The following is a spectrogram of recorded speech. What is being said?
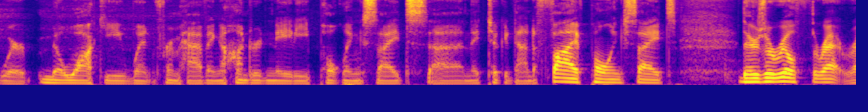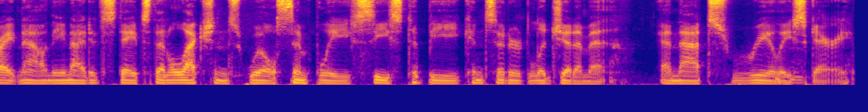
where Milwaukee went from having 180 polling sites uh, and they took it down to five polling sites. There's a real threat right now in the United States that elections will simply cease to be considered legitimate, and that's really mm-hmm. scary.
